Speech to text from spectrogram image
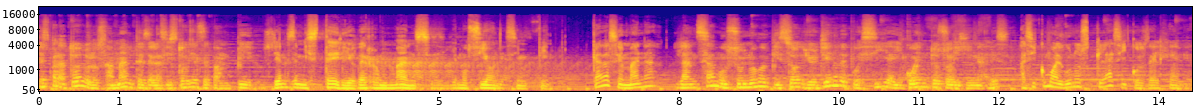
es para todos los amantes de las historias de vampiros, llenas de misterio, de romance y emociones sin fin. Cada semana lanzamos un nuevo episodio lleno de poesía y cuentos originales, así como algunos clásicos del género.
